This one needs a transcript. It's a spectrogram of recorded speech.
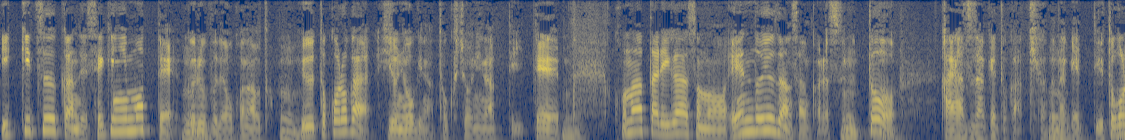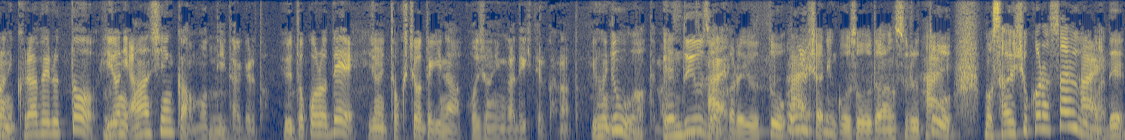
一気通貫で責任持ってグループで行うというところが非常に大きな特徴になっていて、このあたりがそのエンドユーザーさんからすると、開発だけとか企画だけっていうところに比べると、非常に安心感を持っていただけるというところで、非常に特徴的なポジショニングができてるかなというふうに思ってます。エンドユーザーから言うと、御社にご相談すると、もう最初から最後まで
